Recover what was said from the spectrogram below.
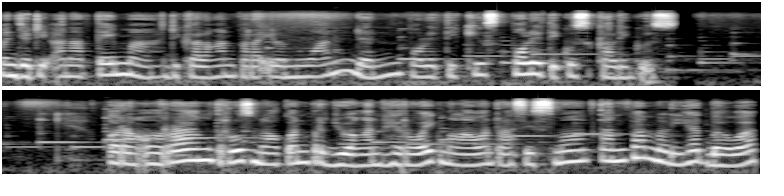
menjadi anatema di kalangan para ilmuwan dan politikus politikus sekaligus. Orang-orang terus melakukan perjuangan heroik melawan rasisme tanpa melihat bahwa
